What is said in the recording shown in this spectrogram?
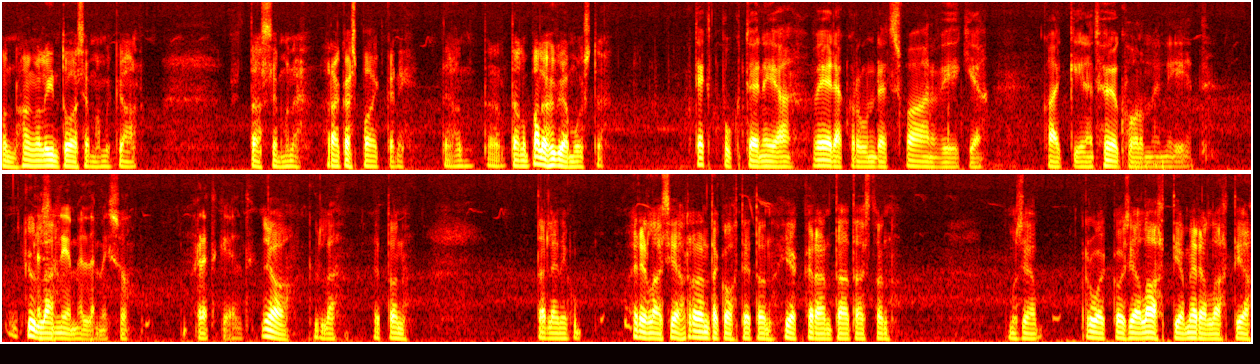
on Hangon lintuasema, mikä on taas semmoinen rakas paikka, niin täällä on, täällä on paljon hyviä muistoja. Tektbukten ja Vedagrundet, Svanvik ja kaikki näitä Högholmen, että kyllä. tässä niemellä, missä on retkeilty. Joo, kyllä. Että on tälleen niin kuin erilaisia rantakohteita, on hiekkarantaa tai sitten on ruoikkoisia lahtia, merenlahtia,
